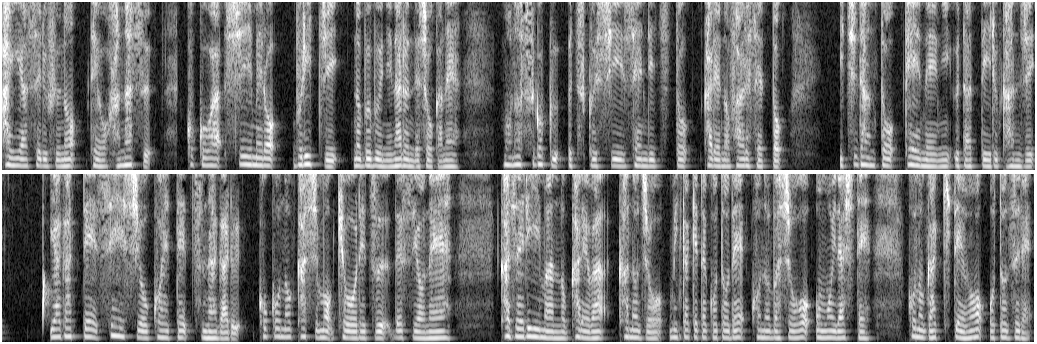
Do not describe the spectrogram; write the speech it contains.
ハイヤーセルフの手を離す。ここは C メロ、ブリッジの部分になるんでしょうかね。ものすごく美しい旋律と彼のファルセット、一段と丁寧に歌っている感じ。やがて生死を超えてつながる。ここの歌詞も強烈ですよね。風リーマンの彼は彼女を見かけたことでこの場所を思い出して、この楽器店を訪れ、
